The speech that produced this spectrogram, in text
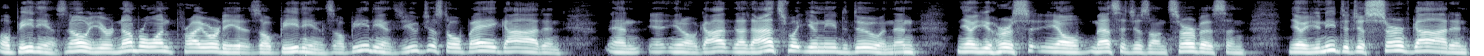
obedience. No, your number one priority is obedience. Obedience. You just obey God and and you know God that's what you need to do. And then you know you heard you know messages on service and you know you need to just serve God and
